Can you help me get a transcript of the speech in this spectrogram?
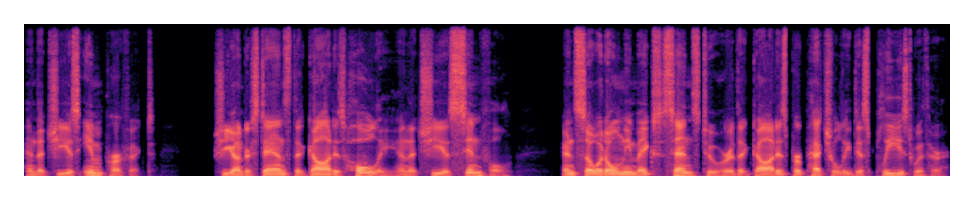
and that she is imperfect. She understands that God is holy and that she is sinful, and so it only makes sense to her that God is perpetually displeased with her.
